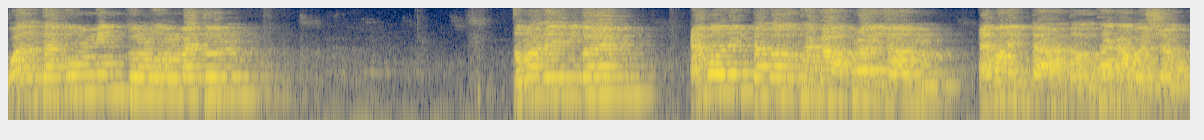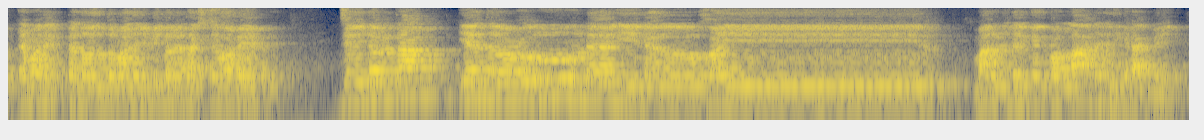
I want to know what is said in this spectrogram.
ওয়ালতাকুম মিনকুম উম্মাতুন তোমাদের ভিতরে এমন একটা দল থাকা প্রয়োজন এমন একটা দল থাকা আবশ্যক এমন একটা দল তোমাদের ভিতরে থাকতে হবে যে দলটা ইয়াদউনা ইলাল খায়র মানুষদেরকে কল্যাণের দিকে ডাকবে।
